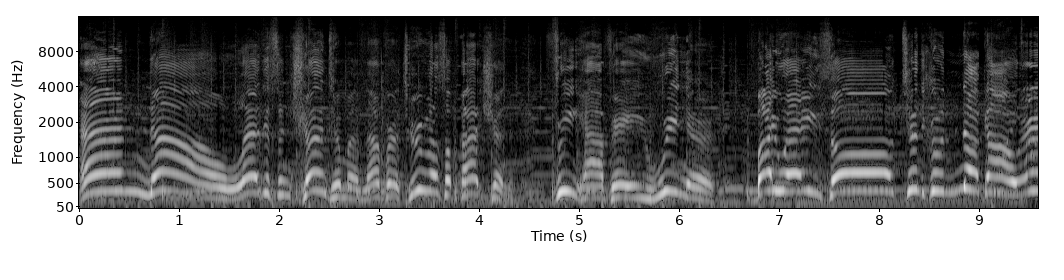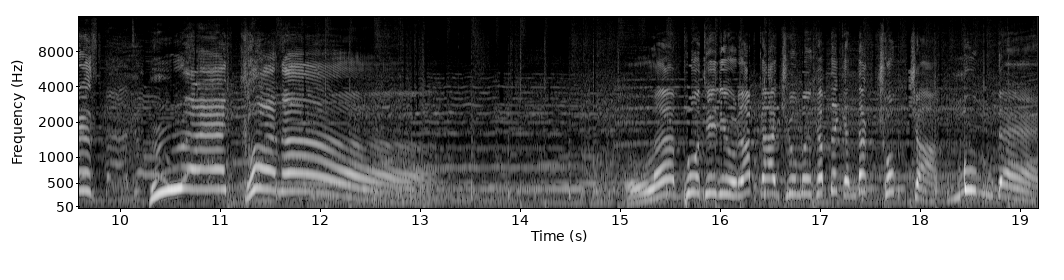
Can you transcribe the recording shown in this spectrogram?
And now, ladies and gentlemen, after two rounds of action, we have a winner by way of technical knockout is Red Corner. และผู้ที่ได้รับการชูมือครับได้กันนักชกจากมุมแดง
